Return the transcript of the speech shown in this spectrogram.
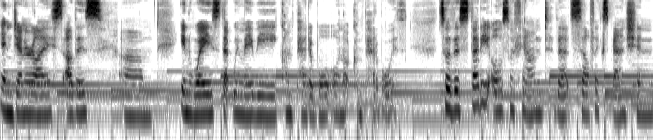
and generalize others um, in ways that we may be compatible or not compatible with. So, the study also found that self expansion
